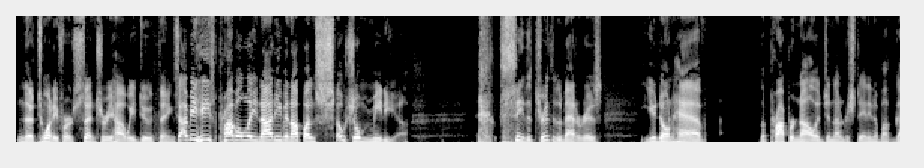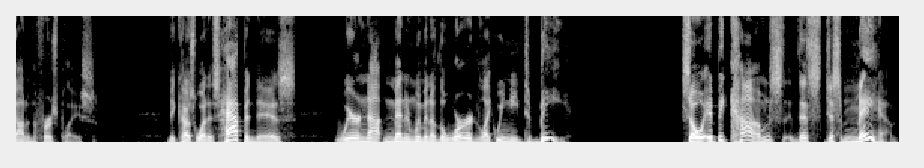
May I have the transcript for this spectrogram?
in the 21st century how we do things. I mean, he's probably not even up on social media. See, the truth of the matter is, you don't have the proper knowledge and understanding about God in the first place. Because what has happened is we're not men and women of the word like we need to be. So it becomes this just mayhem.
